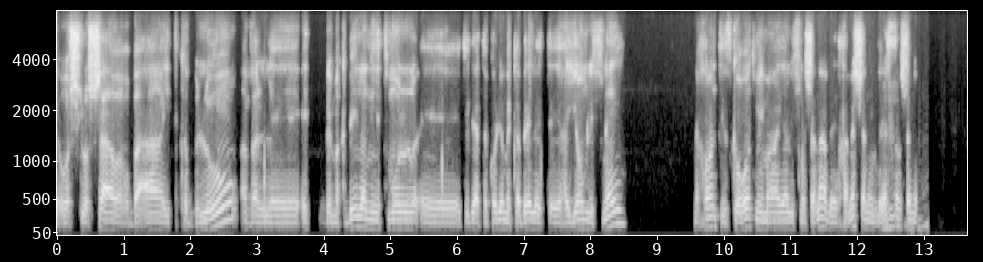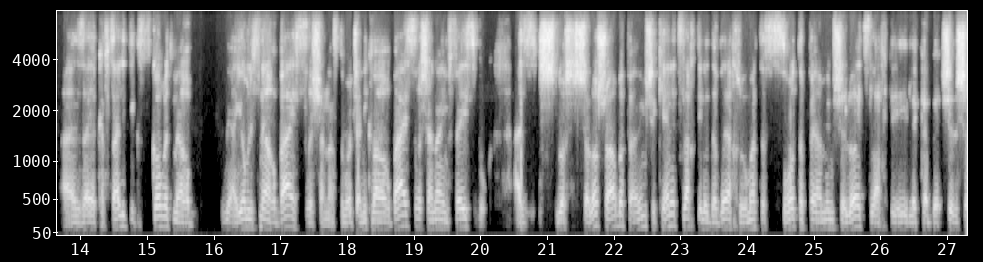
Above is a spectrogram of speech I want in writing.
או שלושה או ארבעה התקבלו, אבל uh, את, במקביל אני אתמול, uh, אתה יודע, אתה כל יום מקבל את היום לפני, נכון? תזכורות ממה היה לפני שנה, וחמש שנים, ועשר שנים. אז קפצה לי תזכורת מארבע... מהיום לפני 14 שנה, זאת אומרת שאני כבר 14 שנה עם פייסבוק, אז שלוש, שלוש או ארבע פעמים שכן הצלחתי לדווח, לעומת עשרות הפעמים שלא הצלחתי לקבל, ש, ש,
